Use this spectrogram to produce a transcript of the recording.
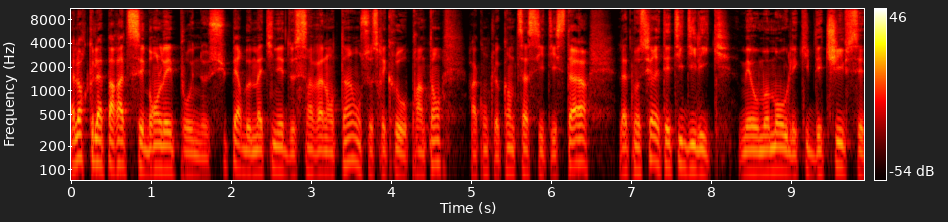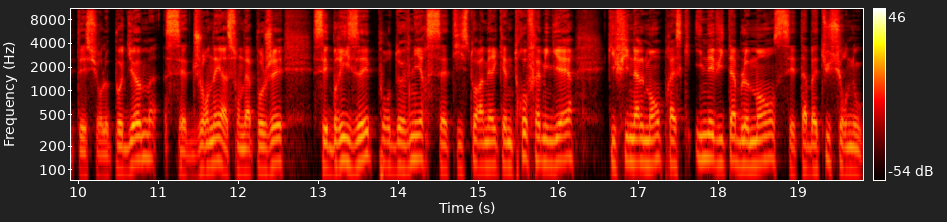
Alors que la parade s'ébranlait pour une superbe matinée de Saint-Valentin, on se serait cru au printemps, raconte le Kansas City Star, l'atmosphère était idyllique. Mais au moment où l'équipe des Chiefs était sur le podium, cette journée à son apogée s'est brisée pour devenir cette histoire américaine trop familière qui finalement, presque inévitablement, s'est abattue sur nous.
